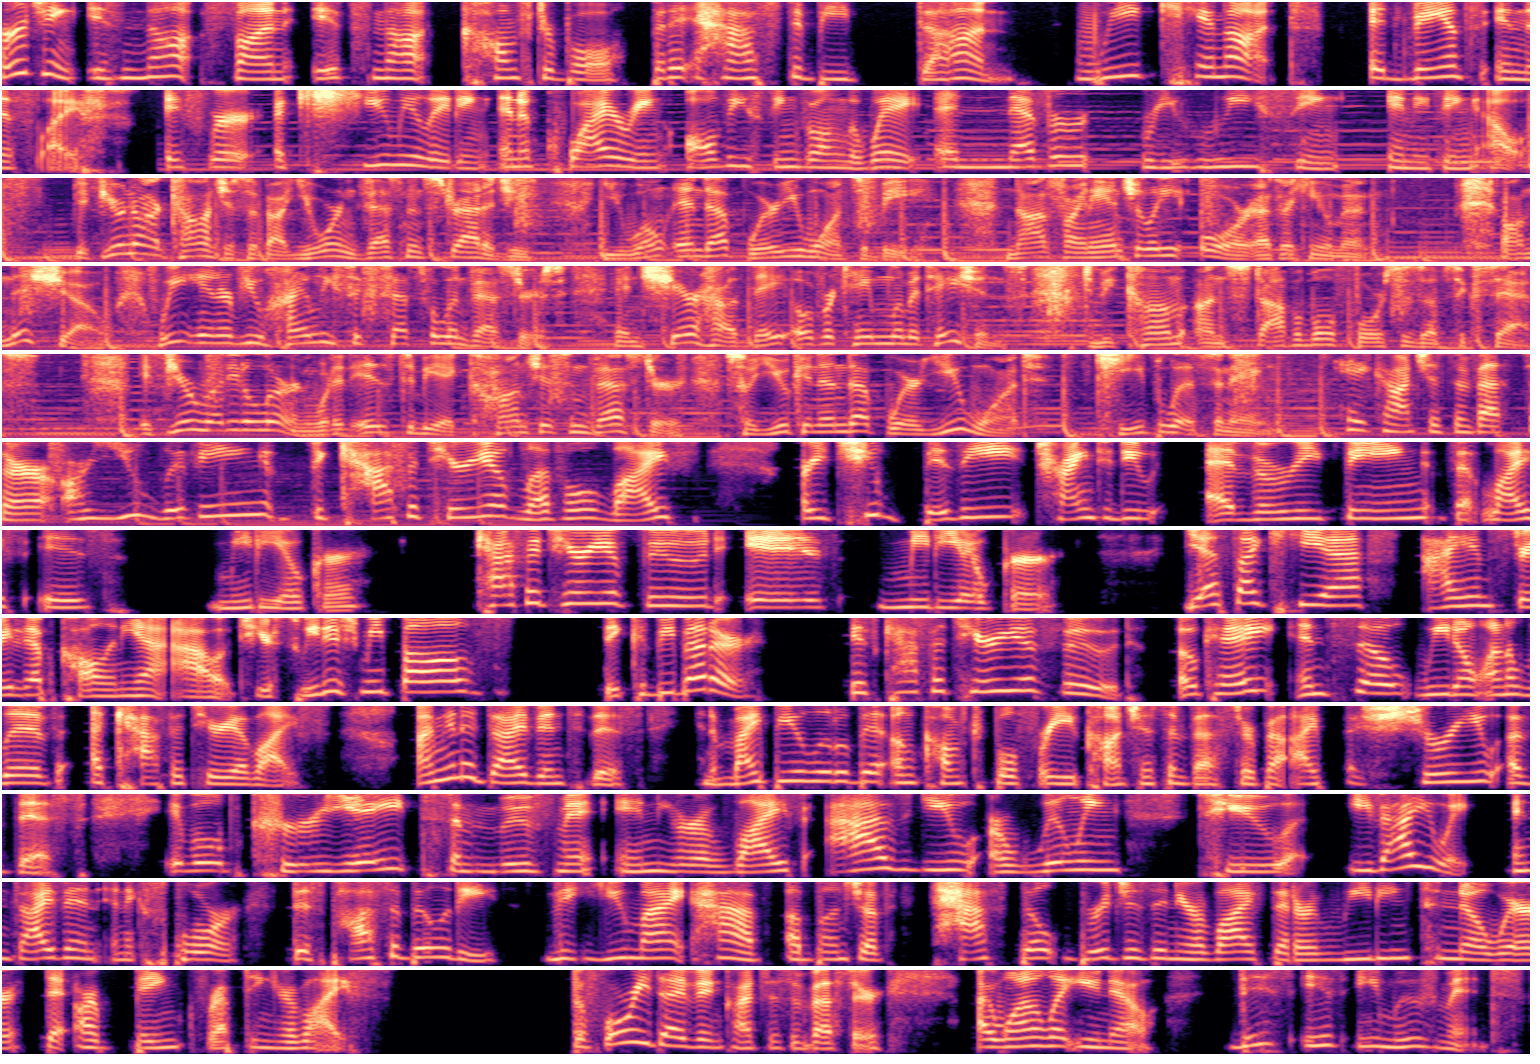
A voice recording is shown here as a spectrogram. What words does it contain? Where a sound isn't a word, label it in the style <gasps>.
Purging is not fun. It's not comfortable, but it has to be done. We cannot advance in this life if we're accumulating and acquiring all these things along the way and never releasing anything else. If you're not conscious about your investment strategy, you won't end up where you want to be, not financially or as a human. On this show, we interview highly successful investors and share how they overcame limitations to become unstoppable forces of success. If you're ready to learn what it is to be a conscious investor so you can end up where you want, keep listening. Hey, conscious investor, are you living the cafeteria level life? Are you too busy trying to do everything that life is mediocre? Cafeteria food is mediocre. Yes, IKEA, I am straight up calling you out. Your Swedish meatballs, they could be better. Is cafeteria food. Okay. And so we don't want to live a cafeteria life. I'm going to dive into this and it might be a little bit uncomfortable for you, conscious investor, but I assure you of this. It will create some movement in your life as you are willing to evaluate and dive in and explore this possibility that you might have a bunch of half built bridges in your life that are leading to nowhere that are bankrupting your life. Before we dive in, conscious investor, I want to let you know this is a movement.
